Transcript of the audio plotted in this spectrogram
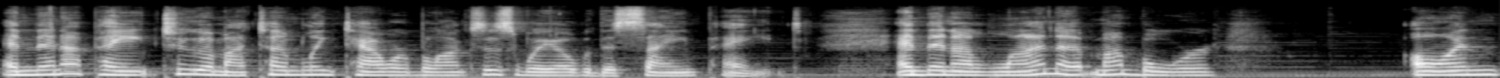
and then I paint two of my tumbling tower blocks as well with the same paint. And then I line up my board on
